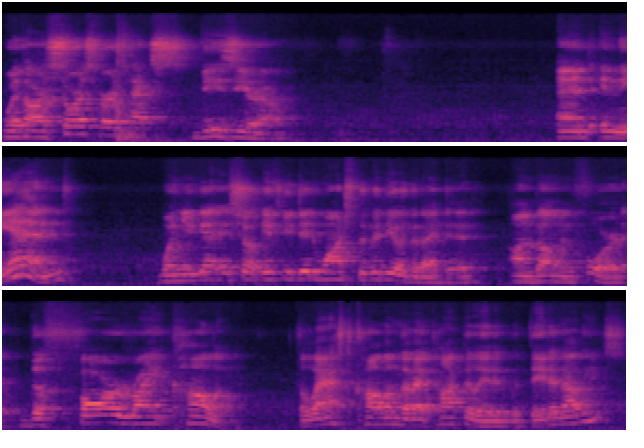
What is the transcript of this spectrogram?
with our source vertex v0. And in the end, when you get, so if you did watch the video that I did on Bellman-Ford, the far right column, the last column that I populated with data values,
